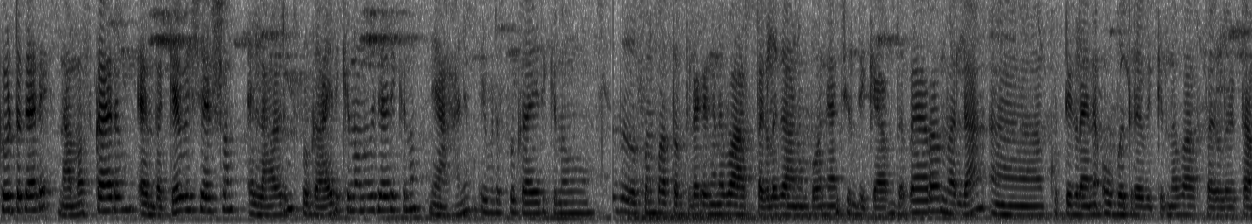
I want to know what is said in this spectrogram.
കൂട്ടുകാരെ നമസ്കാരം. എന്തൊക്കെയാ വിശേഷം? എല്ലാവരും സുഖമായിരിക്കണമെന്ന് വിചാരിക്കുന്നു. ഞാനും ഇവിടെ സുഖമായിരിക്കുന്നു ദിവസം പത്രത്തിലൊക്കെ ഇങ്ങനെ വാർത്തകൾ കാണുമ്പോൾ ഞാൻ ചിന്തിക്കാറുണ്ട്. വേറെ ഒന്നല്ല കുട്ടികളെന്നെ കുട്ടികളെ ഉപദ്രവിക്കുന്ന വാർത്തകൾ കേട്ടോ.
